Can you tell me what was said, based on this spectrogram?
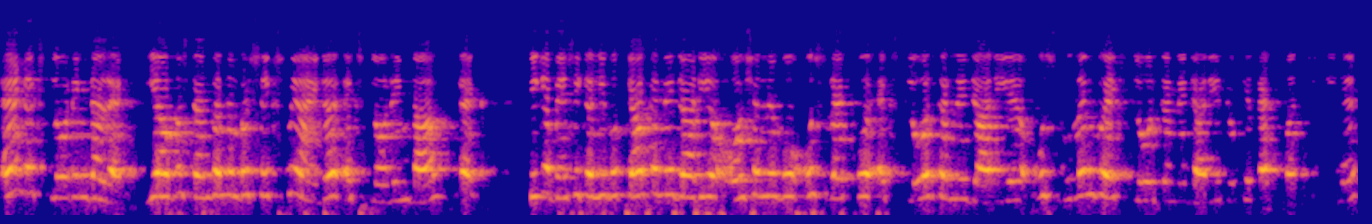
एंड एक्सप्लोरिंग द रेक ये आपको स्टैंडर्ड नंबर सिक्स में आएगा एक्सप्लोरिंग द रेक ठीक है बेसिकली वो क्या करने जा रही है? ओशन में वो उस रेक को एक्सप्लोर करने जा रही है. उस वुमेन को एक्सप्लोर करने जा रही है जो कि रेक बन चुकी है.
